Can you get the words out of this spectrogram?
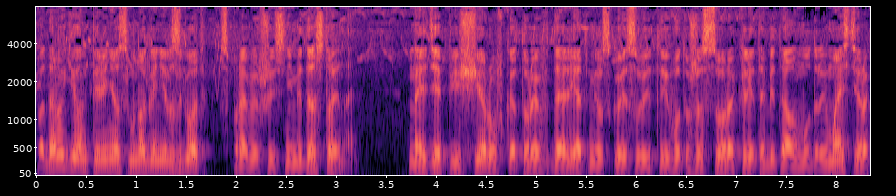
По дороге он перенес много невзгод, справившись с ними достойно. Найдя пещеру, в которой вдали от мирской суеты вот уже 40 лет обитал мудрый мастер,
